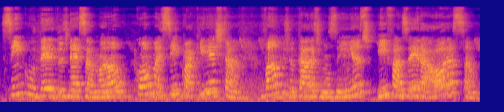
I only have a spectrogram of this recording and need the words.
Cinco dedos nessa mão, com mais cinco aqui estão. Vamos juntar as mãozinhas e fazer a oração.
